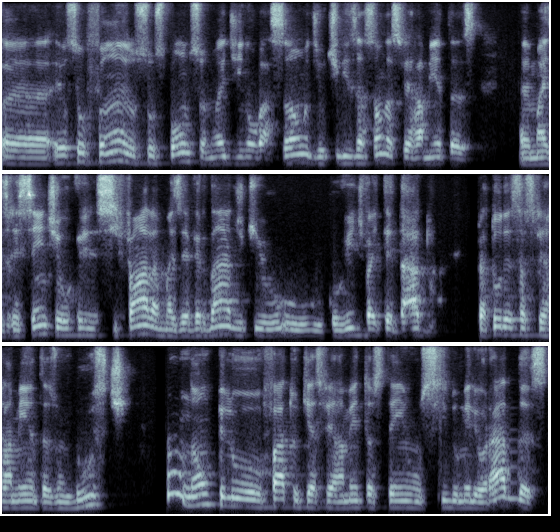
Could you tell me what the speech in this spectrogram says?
uh, eu sou fã, eu sou sponsor, não é, de inovação, de utilização das ferramentas uh, mais recentes. Eu, eh, se fala, mas é verdade que o, o Covid vai ter dado para todas essas ferramentas um boost. Não, não pelo fato que as ferramentas tenham sido melhoradas,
